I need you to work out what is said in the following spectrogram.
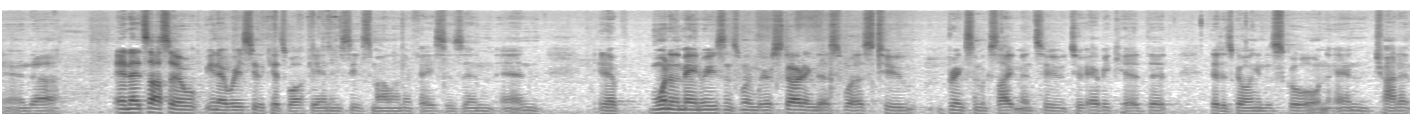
and uh, and it's also you know where you see the kids walk in and you see the smile on their faces, and and you know one of the main reasons when we were starting this was to bring some excitement to to every kid that that is going into school and, and trying to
